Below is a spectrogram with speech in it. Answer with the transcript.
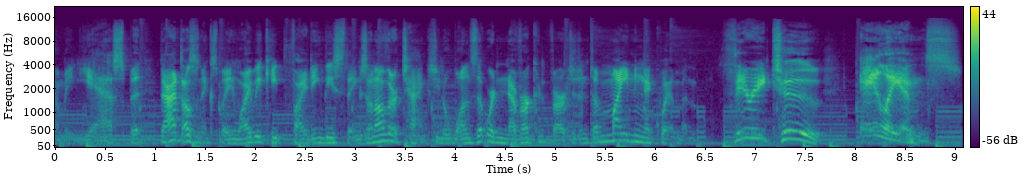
I mean, yes, but that doesn't explain why we keep finding these things on other tanks, you know, ones that were never converted into mining equipment. Theory 2 Aliens!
